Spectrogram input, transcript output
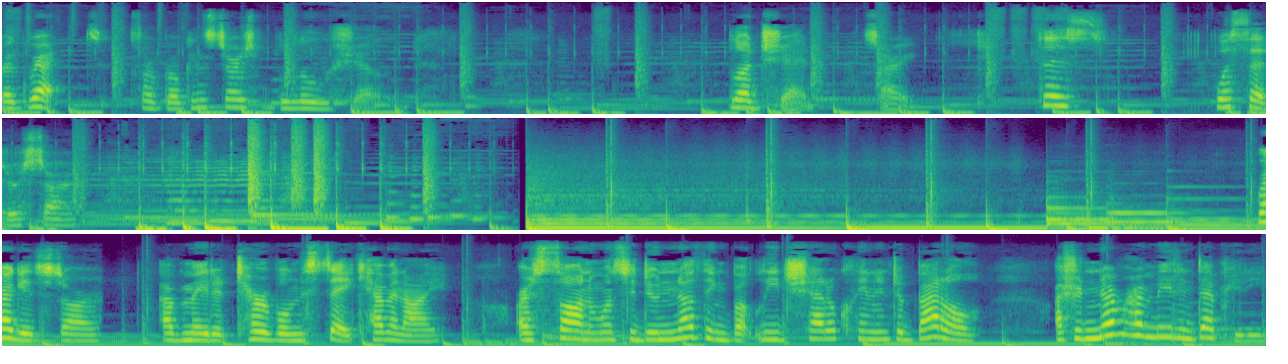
regret for Broken Star's bloodshed. Bloodshed. Sorry. This was Star. Ragged Star, I've made a terrible mistake, haven't I? Our son wants to do nothing but lead ShadowClan into battle. I should never have made him deputy.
